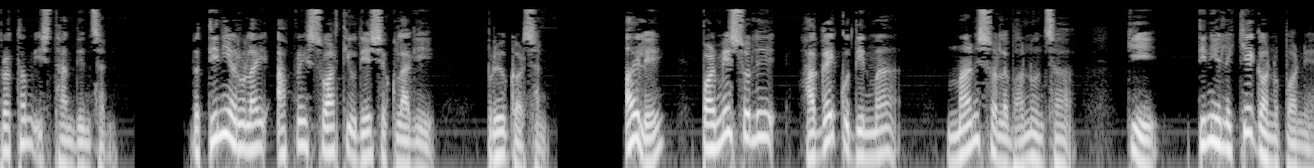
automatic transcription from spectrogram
प्रथम स्थान दिन्छन्। र तिनीहरूलाई आफ्नै स्वार्थी उद्देश्यको लागि प्रयोग गर्छन्। अहिले परमेश्वरले हागैको दिनमा मानिसहरूलाई भन्नुहुन्छ कि तिनीहरूले के गर्नुपर्ने?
